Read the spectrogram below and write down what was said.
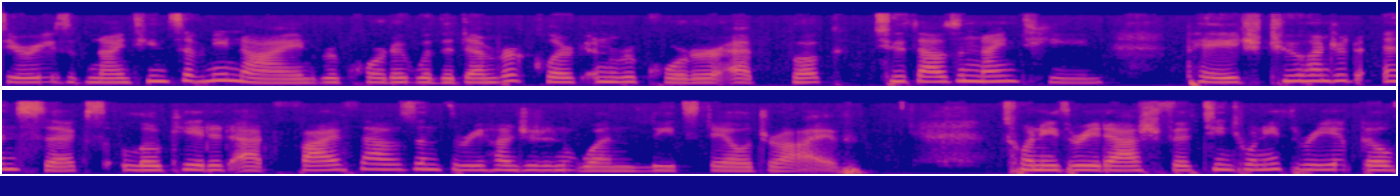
series of 1979, recorded with the Denver Clerk and Recorder at Book 2019, page 206, located at 5301 Leedsdale Drive. 23 1523, a bill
